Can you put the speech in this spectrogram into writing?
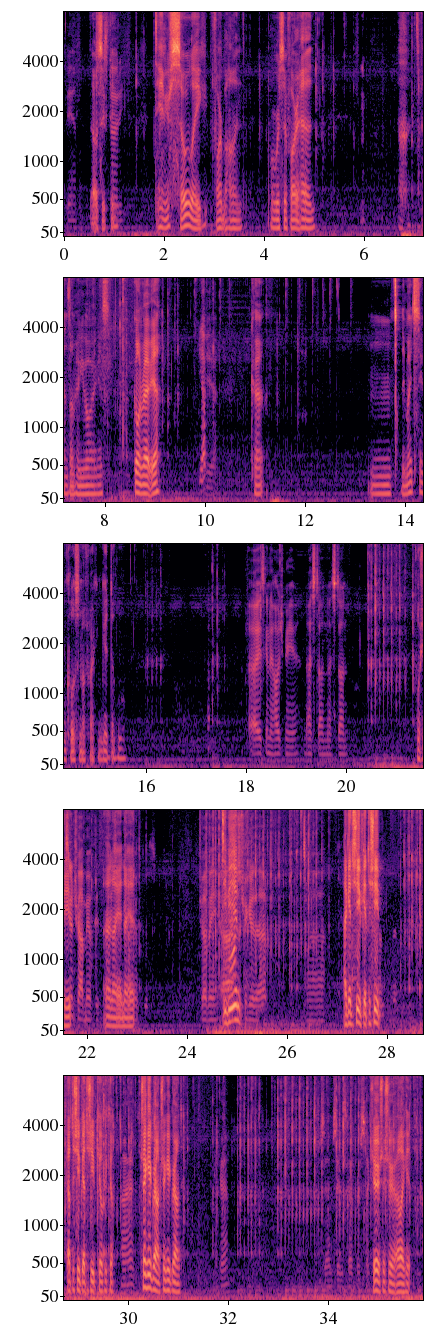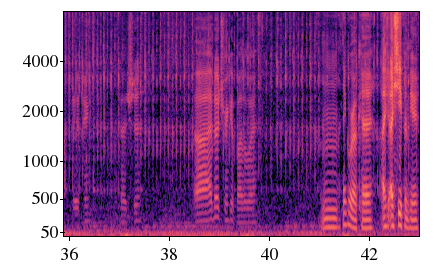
Oh, 6 p.m. Damn, you're so like far behind, or we're so far ahead. Depends on who you are, I guess. Going right, yeah. Yep. Yeah. Okay. Mm, they might stand close enough where I can get double. Uh, he's gonna hodge me here. Nice done, nice done. Full He's sheep. gonna trap me off his. Uh, not yet, not trap me yet. Trap me. DB Uh, him. trinket it up. Uh, I get the sheep, get the sheep. Got the sheep, got the sheep. Kill, kill, kill. up. Alright, Trinket ground, trinket ground. okay. MC this guy for a second. Sure, sure, sure. I like it. I'm purging. Purged it. Uh, I have no trinket by the way. Mm, I think we're okay. I, I sheep him here.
